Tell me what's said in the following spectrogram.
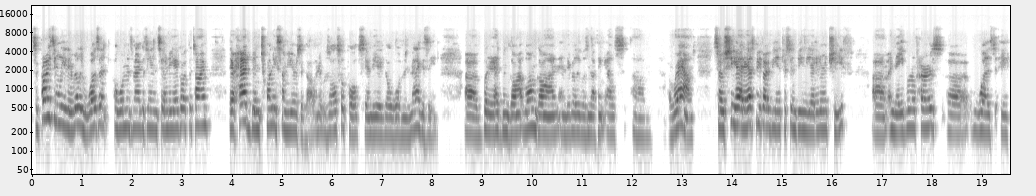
surprisingly, there really wasn't a women's magazine in San Diego at the time. There had been 20 some years ago, and it was also called San Diego Woman Magazine. Uh, but it had been gone, long gone, and there really was nothing else um, around. So she had asked me if I'd be interested in being the editor in chief. Um, a neighbor of hers uh, was a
